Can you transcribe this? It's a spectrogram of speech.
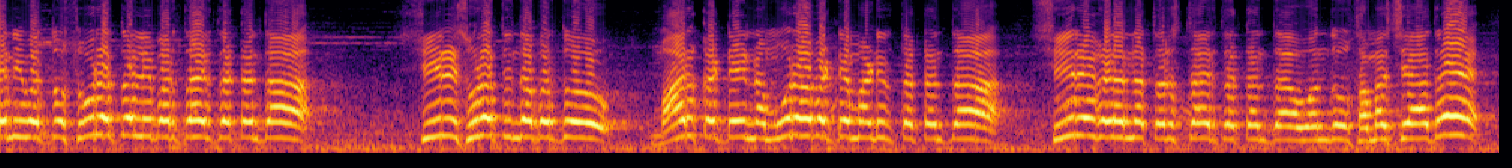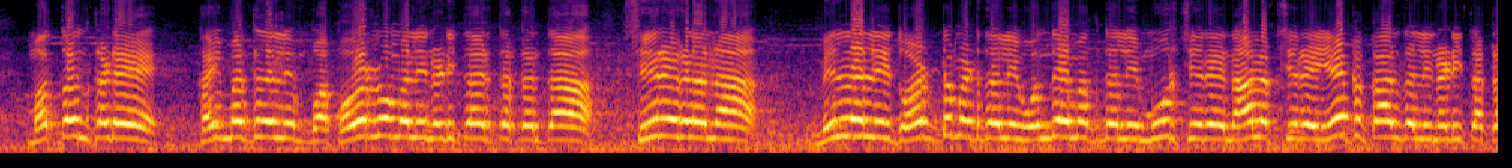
ಏನಿವತ್ತು ಸೂರತ್ತಲ್ಲಿ ಬರ್ತಾ ಇರ್ತಕ್ಕಂಥ ಸೀರೆ ಸೂರತ್ತಿಂದ ಬರೆದು ಮಾರುಕಟ್ಟೆಯನ್ನು ಮೂರ ಬಟ್ಟೆ ಮಾಡಿರ್ತಕ್ಕಂಥ ಸೀರೆಗಳನ್ನು ತರಿಸ್ತಾ ಇರ್ತಕ್ಕಂಥ ಒಂದು ಸಮಸ್ಯೆ ಆದರೆ ಮತ್ತೊಂದು ಕಡೆ ಕೈಮಗ್ಗದಲ್ಲಿ ಪವರ್ ಲೂಮಲ್ಲಿ ನಡೀತಾ ಇರ್ತಕ್ಕಂಥ ಸೀರೆಗಳನ್ನು ಮಿಲ್ಲಲ್ಲಿ ದೊಡ್ಡ ಮಟ್ಟದಲ್ಲಿ ಒಂದೇ ಮಗ್ಗದಲ್ಲಿ ಮೂರು ಸೀರೆ, ನಾಲ್ಕು ಸೀರೆ ಏಕಕಾಲದಲ್ಲಿ ನಡೀತಕ್ಕ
